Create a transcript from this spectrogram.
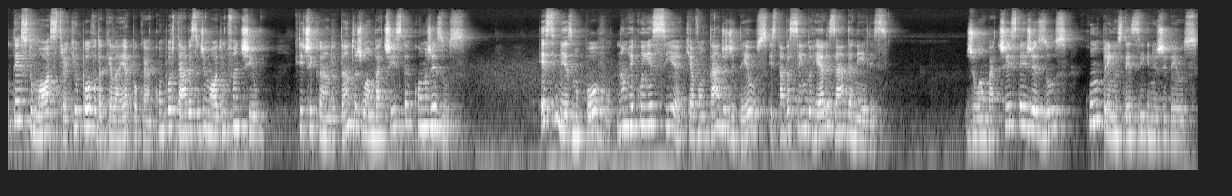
O texto mostra que o povo daquela época comportava-se de modo infantil, criticando tanto João Batista como Jesus. Esse mesmo povo não reconhecia que a vontade de Deus estava sendo realizada neles. João Batista e Jesus cumprem os desígnios de Deus,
